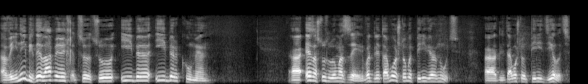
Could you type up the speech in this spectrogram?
Вейне, Бихдей, Лахви, Цу, Ибер, Иберкумен. А, Эза штуз лумазей. Вот для того, чтобы перевернуть для того, чтобы переделать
